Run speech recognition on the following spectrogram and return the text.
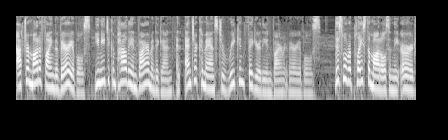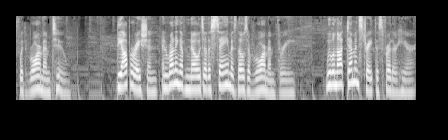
After modifying the variables, you need to compile the environment again and enter commands to reconfigure the environment variables. This will replace the models in the URDF with RoArm M2. The operation and running of nodes are the same as those of RoArm M3. We will not demonstrate this further here.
